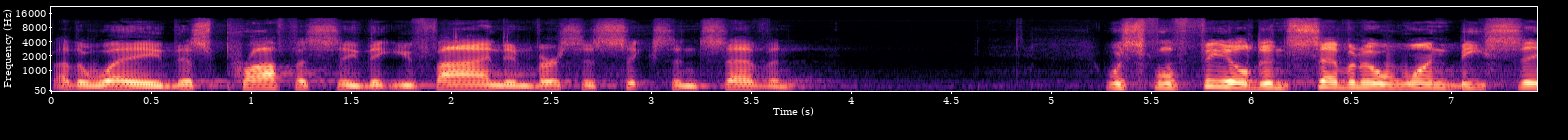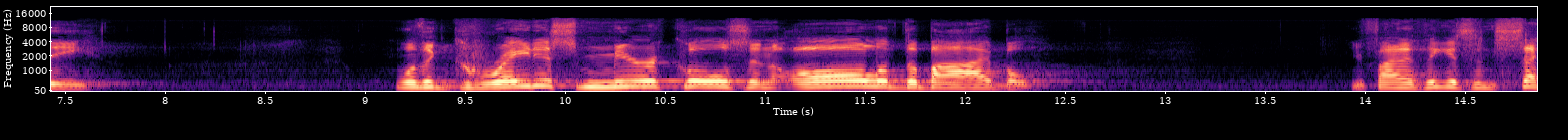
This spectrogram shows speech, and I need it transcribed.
By the way, this prophecy that you find in verses 6 and 7 was fulfilled in 701 BC. One of the greatest miracles in all of the Bible. You find, I think it's in 2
